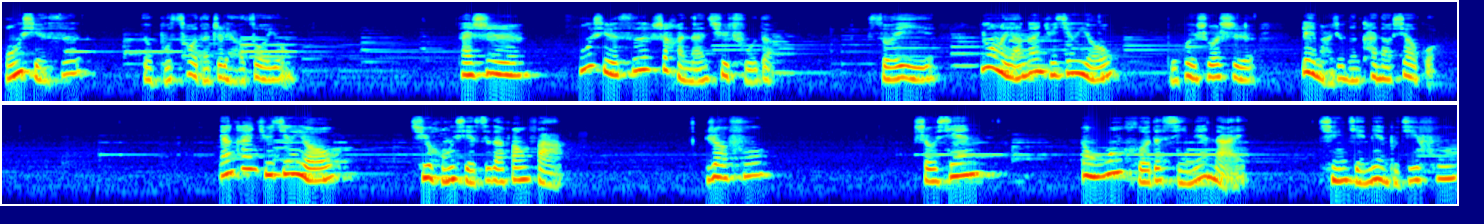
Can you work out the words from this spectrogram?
红血丝有不错的治疗作用。但是红血丝是很难去除的，所以用了洋甘菊精油不会说是立马就能看到效果。洋甘菊精油去红血丝的方法：热敷，首先。用温和的洗面奶清洁面部肌肤，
